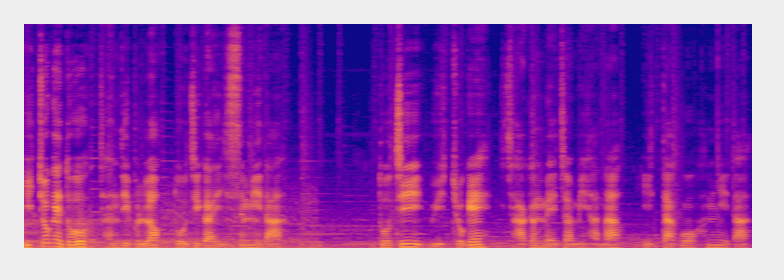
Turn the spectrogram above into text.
이쪽에도 잔디블럭 노지가 있습니다. 노지 위쪽에 작은 매점이 하나 있다고 합니다.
